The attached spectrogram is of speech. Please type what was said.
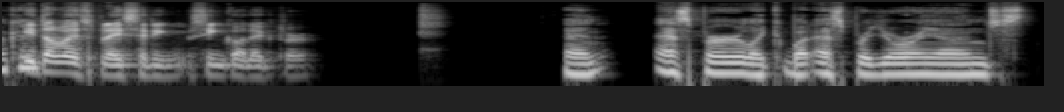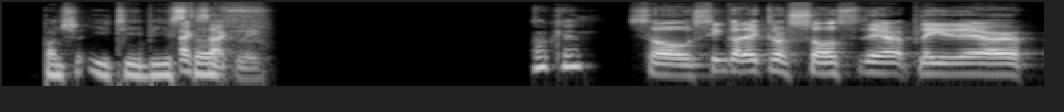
Okay. it always plays Sin Collector. And Esper, like what Esper Yorion, just a bunch of ETB stuff. Exactly. Okay. So Sin Collector souls there play there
